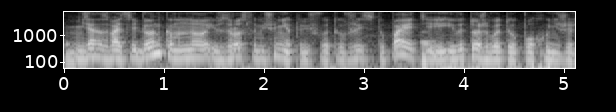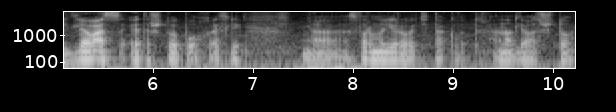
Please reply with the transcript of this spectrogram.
нельзя назвать ребенком, но и взрослым еще нет. Вы в жизнь вступаете, Да. и вы тоже в эту эпоху не жили. Для вас это что эпоха, если а, сформулировать так вот? Она для вас что?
